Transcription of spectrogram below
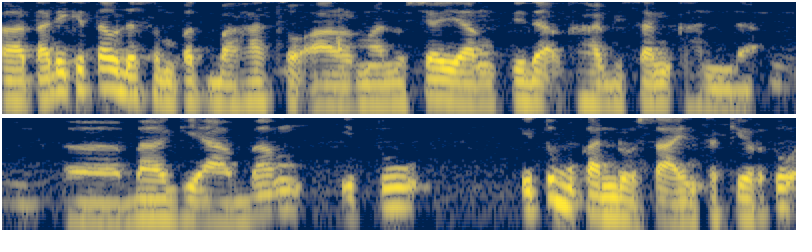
Eh, tadi kita udah sempat bahas soal manusia yang tidak kehabisan kehendak. Eh, bagi abang itu itu bukan dosa insecure tuh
